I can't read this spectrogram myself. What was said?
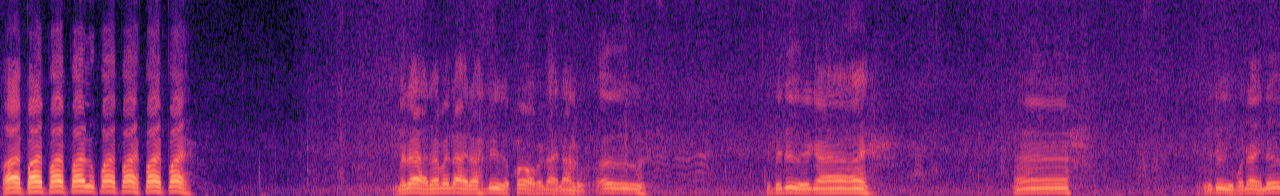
ไปไปไปไปลูกไปไปไปไปไม่ได้นะไม่ได้นะดื้อกับพ่อไม่ได้นะลูกเออจะไปดื้อได้ไงเออจะไปดื้อบ่ได้เนอ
